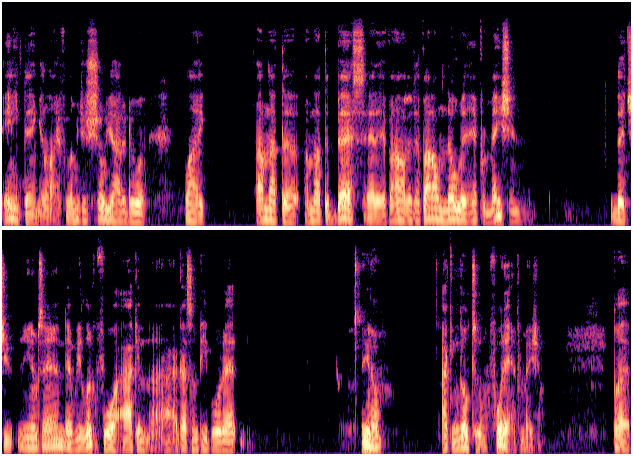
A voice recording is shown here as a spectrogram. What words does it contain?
anything in life. Let me just show you how to do it. Like I'm not the I'm not the best at it. If I don't if I don't know the information that you you know what I'm saying that we look for, I can I got some people that you know I can go to for that information. But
